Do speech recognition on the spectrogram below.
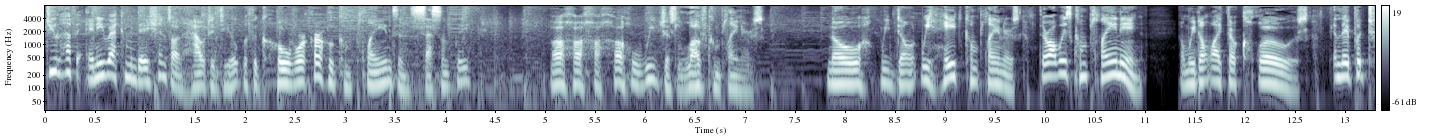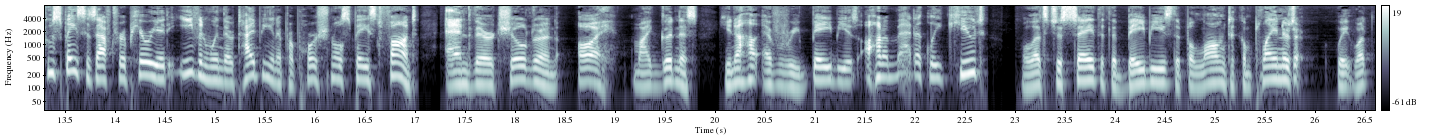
do you have any recommendations on how to deal with a coworker who complains incessantly? Oh, ho, ho, ho, we just love complainers. No, we don't. We hate complainers. They're always complaining, and we don't like their clothes. And they put two spaces after a period, even when they're typing in a proportional spaced font. And their children. Oi, my goodness. You know how every baby is automatically cute? Well, let's just say that the babies that belong to complainers are. Wait, what?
